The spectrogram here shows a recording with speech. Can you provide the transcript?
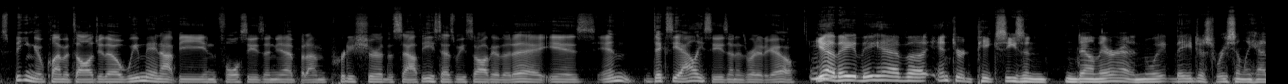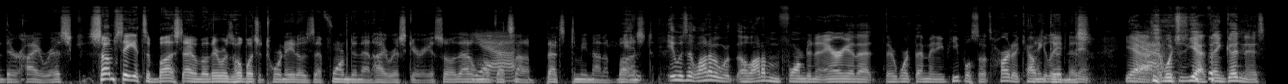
Speaking of climatology, though, we may not be in full season yet, but I'm pretty sure the southeast, as we saw the other day, is in Dixie Alley season is ready to go. Yeah, they they have uh, entered peak season down there, and we, they just recently had their high risk. Some say it's a bust. I don't know. There was a whole bunch of tornadoes that formed in that high risk area, so I don't know if that's not a that's to me not a And bust. it was a lot of a lot of them formed in an area that there weren't that many people, so it's hard to calculate. Thank goodness. dam- yeah, Yeah. which is yeah, thank goodness.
